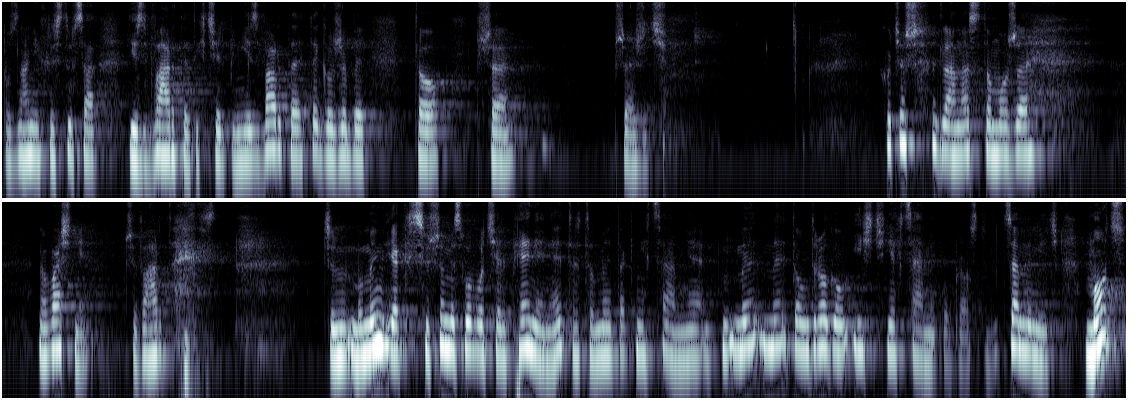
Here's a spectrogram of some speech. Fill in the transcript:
poznanie Chrystusa jest warte tych cierpień, jest warte tego, żeby to prze, przeżyć. Chociaż dla nas to może, no właśnie, czy warte jest? Czy, bo my, jak słyszymy słowo cierpienie, nie, to, to my tak nie chcemy. Nie? My, my tą drogą iść nie chcemy po prostu. Chcemy mieć moc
